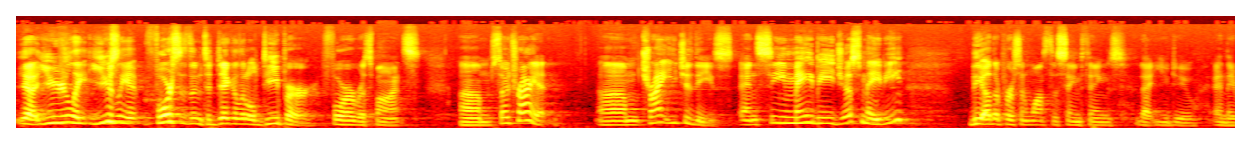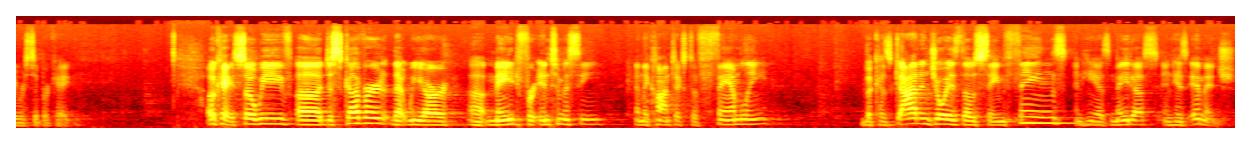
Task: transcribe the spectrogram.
Yeah, usually, usually it forces them to dig a little deeper for a response. Um, so try it. Um, try each of these and see maybe, just maybe, the other person wants the same things that you do and they reciprocate. Okay, so we've uh, discovered that we are uh, made for intimacy in the context of family because God enjoys those same things and He has made us in His image.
